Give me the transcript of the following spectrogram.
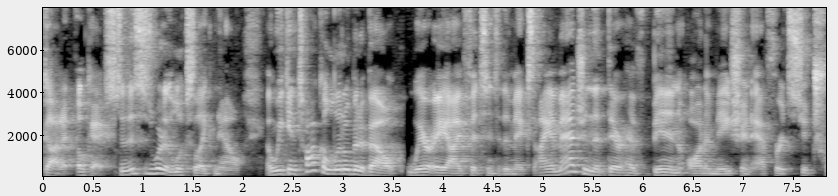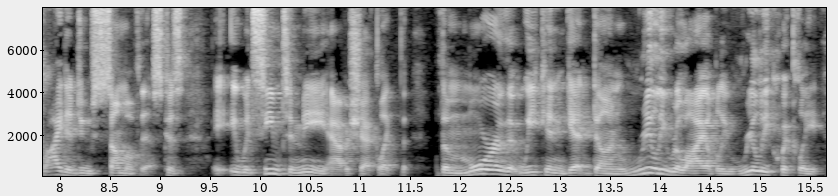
Got it. Okay. So this is what it looks like now. And we can talk a little bit about where AI fits into the mix. I imagine that there have been automation efforts to try to do some of this because it would seem to me, Abhishek, like the, the more that we can get done really reliably, really quickly,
